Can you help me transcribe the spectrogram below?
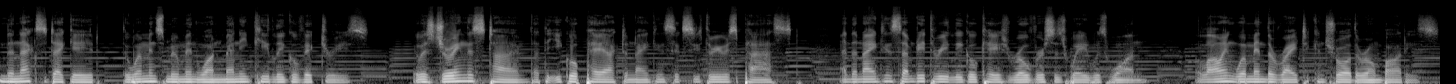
In the next decade, the women's movement won many key legal victories. It was during this time that the Equal Pay Act of 1963 was passed and the 1973 legal case Roe v. Wade was won, allowing women the right to control their own bodies.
